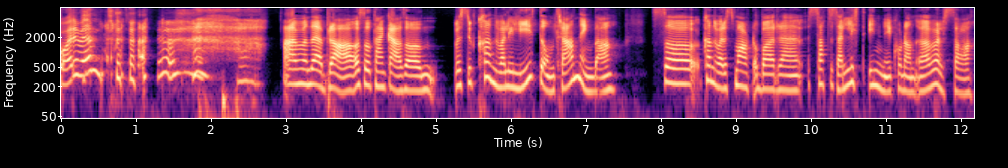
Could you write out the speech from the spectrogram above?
Bare vent! Nei, men det er bra. Og så tenker jeg sånn, hvis du kan veldig lite om trening, da, så kan det være smart å bare sette seg litt inn i hvordan øvelser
